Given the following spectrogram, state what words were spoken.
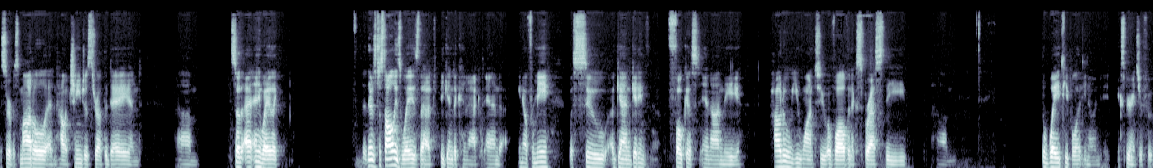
the service model and how it changes throughout the day. And um, so anyway, like there's just all these ways that begin to connect. And you know, for me with Sous, again, getting focused in on the how do you want to evolve and express the um, the way people you know experience your food.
